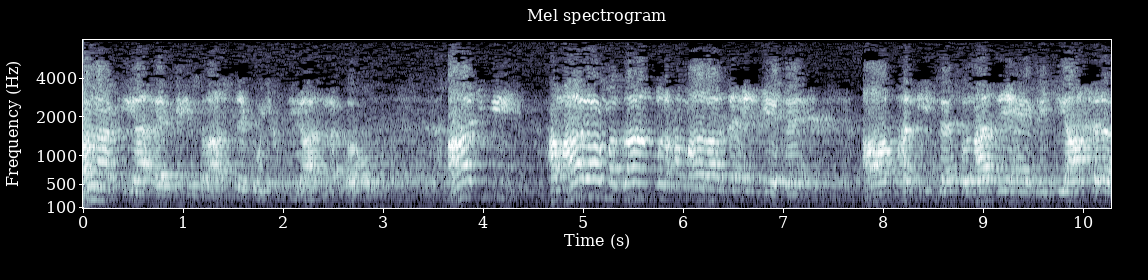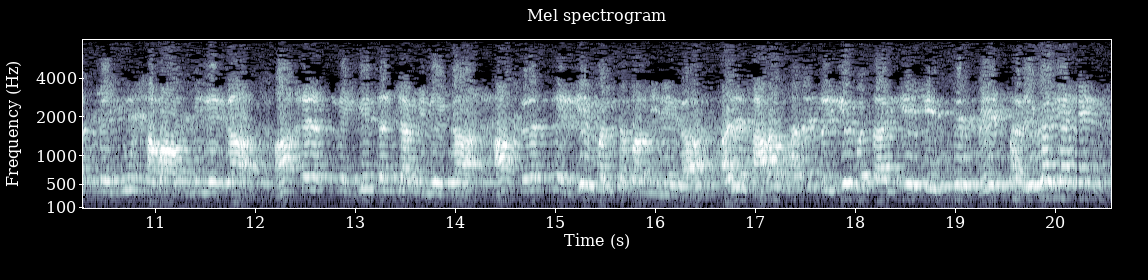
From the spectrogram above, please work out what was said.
منع کیا ہے کہ اس راستے کو اختیار نہ کرو۔ آج بھی ہمارا مذاق اور ہمارا ذہن یہ ہے، آپ حدیثیں سناتے ہیں کہ جی آخرت میں یوں ثواب ملے گا، آخرت میں یہ درجہ ملے گا، آخرت میں یہ مرتبہ ملے گا۔ ارے صاحب، ہمیں تو یہ بتائیے کہ اس سے پیٹ بھرے گا یا نہیں؟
